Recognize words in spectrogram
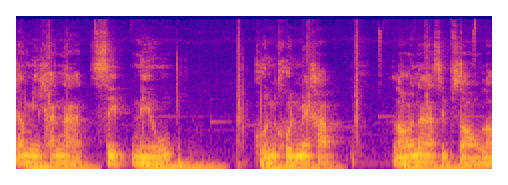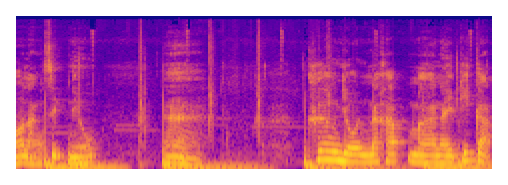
จะมีขนาด 10 นิ้ว คุ้นๆไหมครับ ล้อหน้า 12 ล้อหลัง 10 นิ้ว อ่า เครื่องยนต์นะครับมาในพิกัด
